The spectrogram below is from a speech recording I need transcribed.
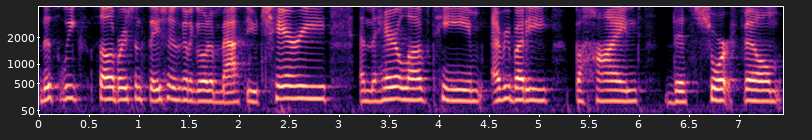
this week's celebration station is going to go to Matthew Cherry and the Hair Love team, everybody behind this short film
